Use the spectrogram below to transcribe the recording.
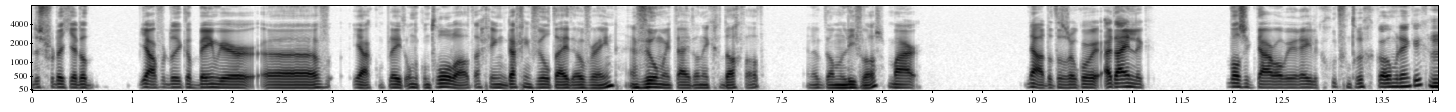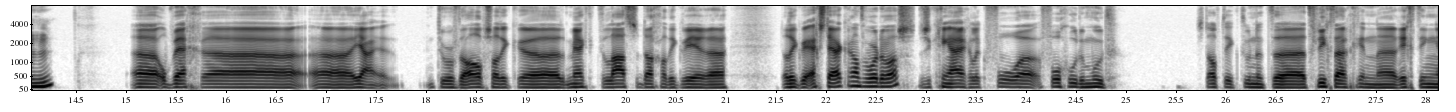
dus voordat jij dat ja, voordat ik dat been weer ja, compleet onder controle had, daar ging, daar ging veel tijd overheen. En veel meer tijd dan ik gedacht had. En ook dan mijn lief was. Maar nou, dat was ook weer, uiteindelijk was ik daar wel weer redelijk goed van teruggekomen, denk ik. Mm uh, op weg, ja, in Tour of the Alps had ik, merkte ik de laatste dag had ik weer, dat ik weer echt sterker aan het worden was. Dus ik ging eigenlijk vol, vol goede moed. Stapte ik toen het, het vliegtuig in richting,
